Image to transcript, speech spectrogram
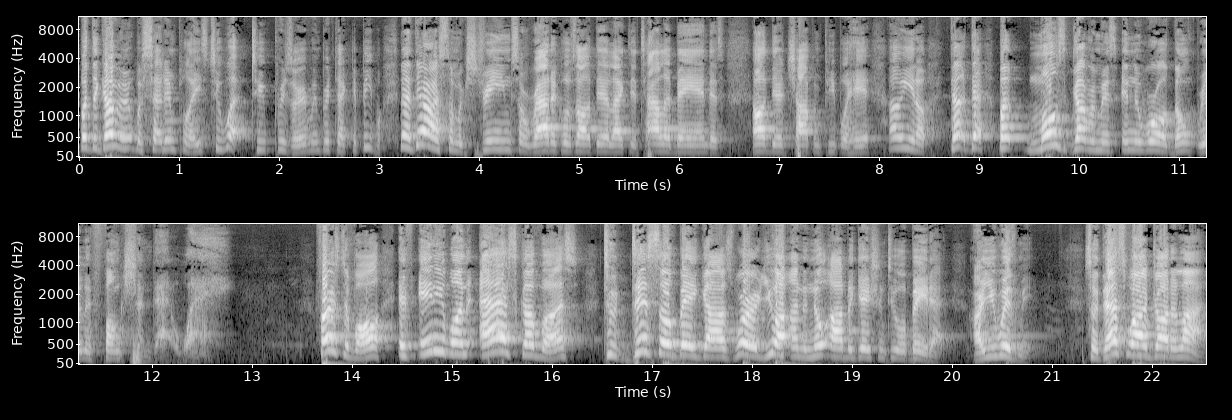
but the government was set in place to what? To preserve and protect the people. Now, there are some extremes, some radicals out there like the Taliban that's out there chopping people head. Oh, you know, that, that, but most governments in the world don't really function that way. First of all, if anyone asks of us to disobey God's word, you are under no obligation to obey that. Are you with me? So that's why I draw the line.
